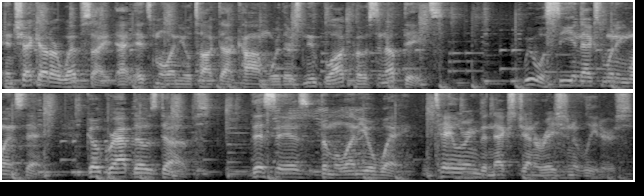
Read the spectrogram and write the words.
and check out our website at itsmillennialtalk.com where there's new blog posts and updates. We will see you next Winning Wednesday. Go grab those dubs. This is The Millennial Way, tailoring the next generation of leaders.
